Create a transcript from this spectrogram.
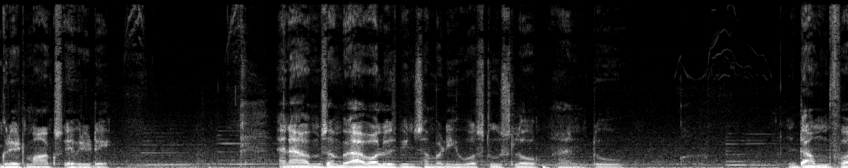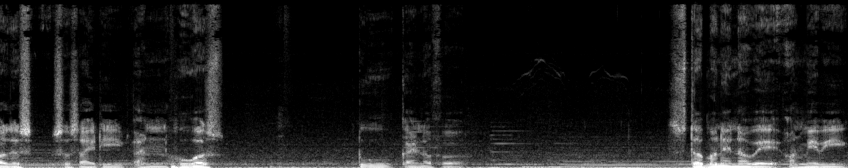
great marks every day. And I'm some, I've always been somebody who was too slow and too dumb for this society and who was too kind of a stubborn in a way or maybe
